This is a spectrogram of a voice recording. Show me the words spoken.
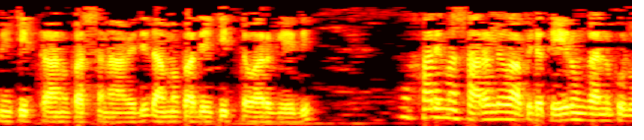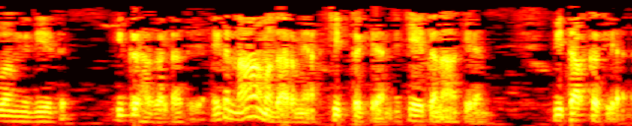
මේ චිත්තානුපස්සනාවේදී ධම්මපදයේ චිත්ත වර්ගයේදී හරිම සරලව අපිට තේරුම් ගන්න පුළුවන් විදිහට විග්‍රහ කරලා තියෙනවා. ඒක නාම ධර්මයක්. චිත්ත කියන්නේ, චේතනා කියන්නේ, විතක්ක කියන්නේ.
